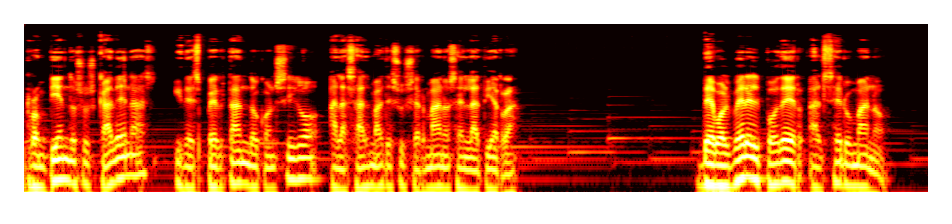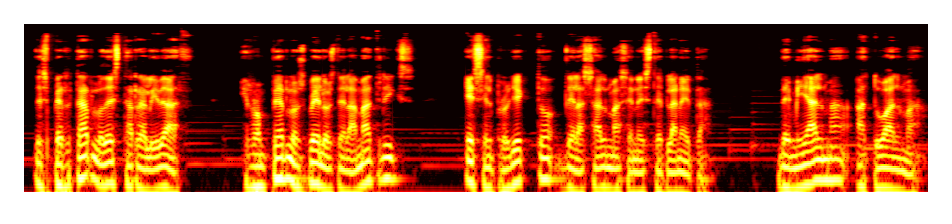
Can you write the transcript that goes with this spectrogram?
rompiendo sus cadenas y despertando consigo a las almas de sus hermanos en la tierra. Devolver el poder al ser humano, despertarlo de esta realidad y romper los velos de la Matrix es el proyecto de las almas en este planeta. De mi alma a tu alma.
